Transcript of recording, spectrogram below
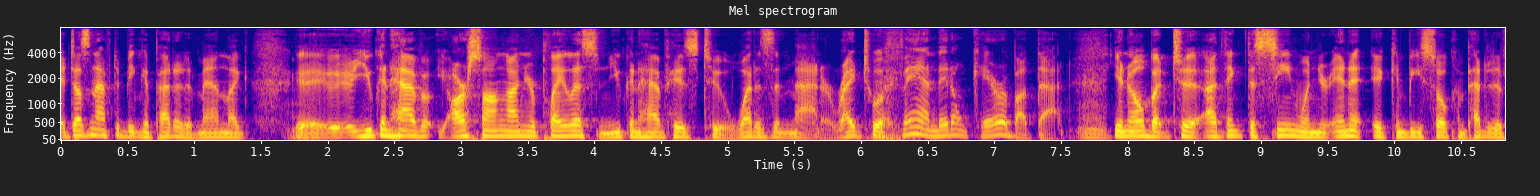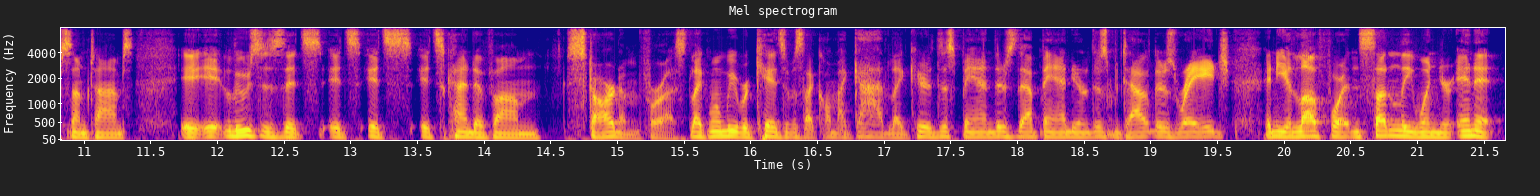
it doesn't have to be competitive, man. Like uh, you can have our song on your playlist and you can have his too. What does it matter, right? To a fan, they don't care about that, you know, but to, I think the scene when you're in it, it can be so competitive sometimes it, it loses its, its, its, its kind of, um, stardom for us. Like when we were kids, it was like, oh my God, like here's this band, there's that band, you know, there's Metallica, there's Rage, and you love for it. And suddenly when you're in it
